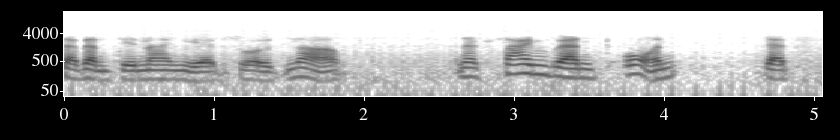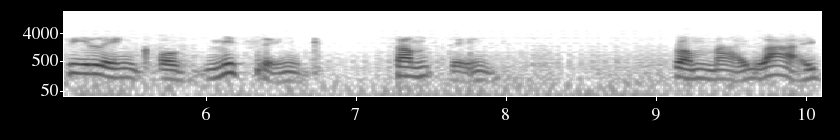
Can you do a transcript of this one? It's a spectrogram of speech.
79 years old now, and as time went on, that feeling of missing something from my life,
